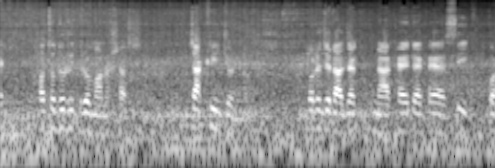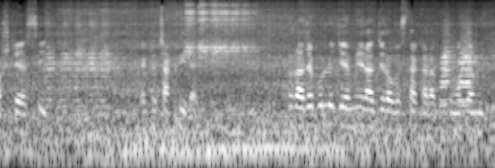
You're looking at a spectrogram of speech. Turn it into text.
এক হতদরিদ্র মানুষ আসে, চাকরির জন্য। বলে যে, রাজা, না খায় টাকায় আসি কষ্টে আসি একটা চাকরি দেয় তো রাজা বলল যে, আমি রাজ্যের অবস্থা খারাপ, তোমাকে আমি কী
